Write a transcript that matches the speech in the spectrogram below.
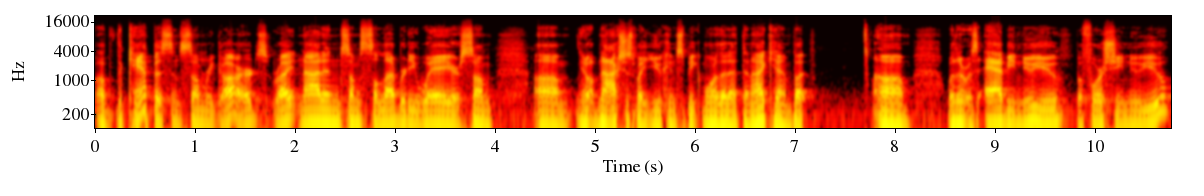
of the campus in some regards, right? Not in some celebrity way or some um, you know obnoxious way. You can speak more of that than I can, but um, whether it was Abby knew you before she knew you,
